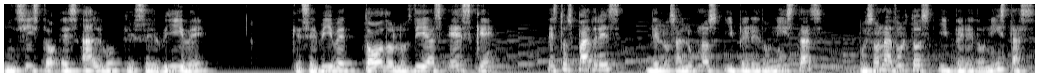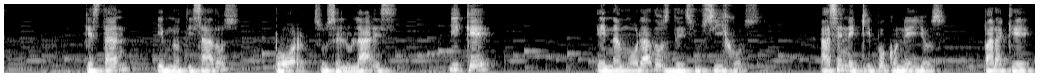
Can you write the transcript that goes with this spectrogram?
insisto, es algo que se vive, que se vive todos los días, es que estos padres de los alumnos hiperedonistas, pues son adultos hiperedonistas, que están hipnotizados por sus celulares y que enamorados de sus hijos, hacen equipo con ellos para que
